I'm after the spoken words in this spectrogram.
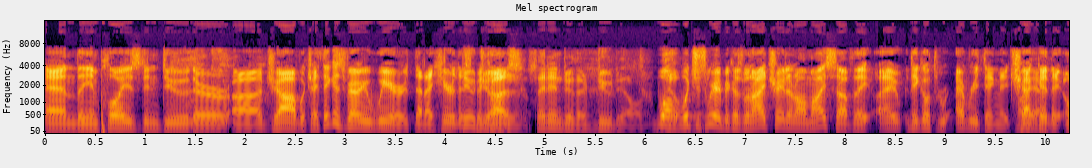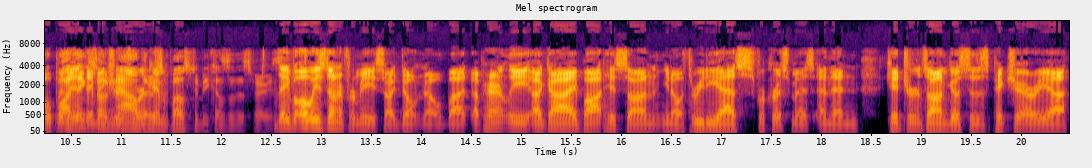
and the employees didn't do their uh, job, which I think is very weird that I hear this due because. diligence. They didn't do their due diligence. Well, which is weird because when I trade in all my stuff, they I, they go through everything. They check Oh, yeah. it, they open well, I it, think they so make sure now it's they're working. supposed to because of this very. They've always done it for me, so I don't know. But apparently, a guy bought his son, you know, a 3DS for Christmas, and then kid turns on, goes to this picture area,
